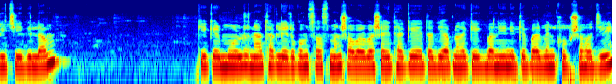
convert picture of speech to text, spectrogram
বিছিয়ে দিলাম। কেকের মোল্ড না থাকলে এরকম সসমান সবার বাসায় থাকে, এটা দিয়ে আপনারা কেক বানিয়ে নিতে পারবেন খুব সহজেই।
